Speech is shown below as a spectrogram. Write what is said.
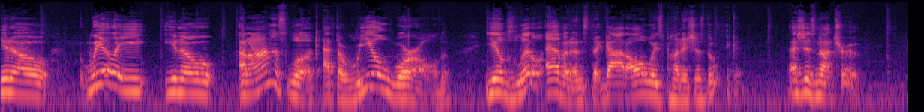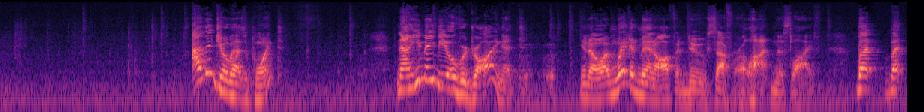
You know, really, you know, an honest look at the real world yields little evidence that God always punishes the wicked. That's just not true. I think Job has a point. Now, he may be overdrawing it. You know, and wicked men often do suffer a lot in this life. But, but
